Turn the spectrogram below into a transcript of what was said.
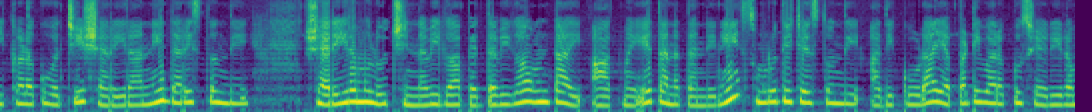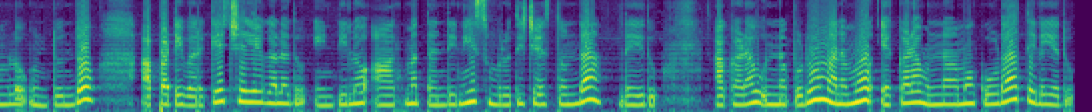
ఇక్కడకు వచ్చి శరీరాన్ని ధరిస్తుంది. శరీరములు చిన్నవిగా పెద్దవిగా ఉంటాయి. ఆత్మయే తన తండ్రిని స్మృతి చేస్తుంది. అది కూడా ఎప్పటి వరకు శరీరంలో ఉంటుందో అప్పటి వరకే చేయగలదు. ఇంటిలో ఆత్మ తండ్రిని స్మృతి చేస్తుందా? లేదు. అక్కడ ఉన్నప్పుడు మనము ఎక్కడ ఉన్నామో కూడా తెలియదు.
